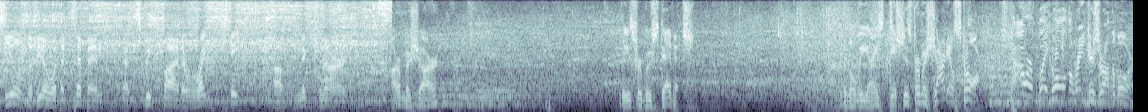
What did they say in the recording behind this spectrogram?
seals the deal with a tip in that squeaks by the right skate of Nick Kennard. Armashar leaves for Brzustewicz. Middle of the ice, dishes for Machard. He'll score. Power play goal. The Rangers are on the board.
